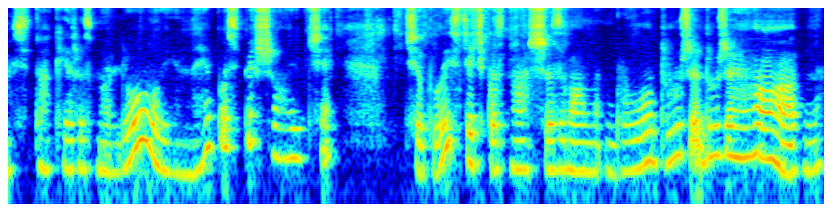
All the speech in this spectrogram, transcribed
Ось так я розмальовую, не поспішаючи, щоб листячко наше з вами було дуже-дуже гарне.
